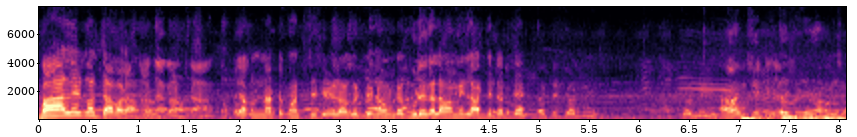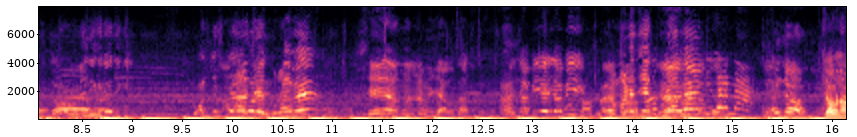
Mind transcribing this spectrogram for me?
বালের কথা এখন নাটক করছে সেই রকেট দিন আমরা ঘুরে গেলাম আমি লাড্ডে টাড্ডে। ঘুরাবে সে আমি যাব। ঘুরাবে? যাও। না।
